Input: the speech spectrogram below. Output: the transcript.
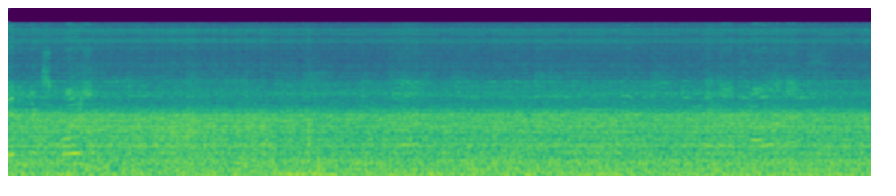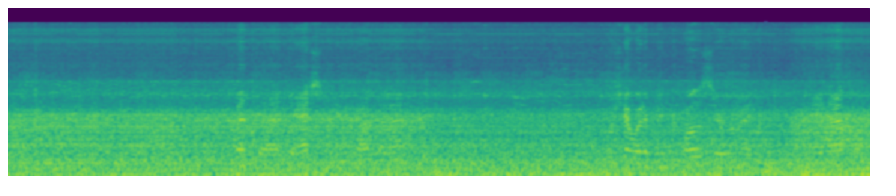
did an explosion. Bet uh, the dash cam that. Wish I would have been closer when I, when it happened.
